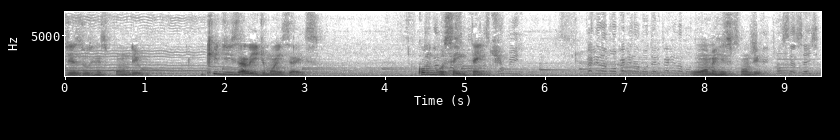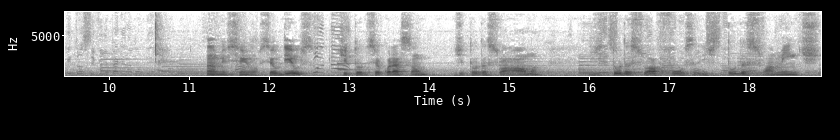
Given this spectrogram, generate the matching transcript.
Jesus respondeu: O que diz a lei de Moisés? Como você entende? O homem respondeu: Ame o Senhor, seu Deus, de todo o seu coração, de toda a sua alma, de toda a sua força de toda a sua mente,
